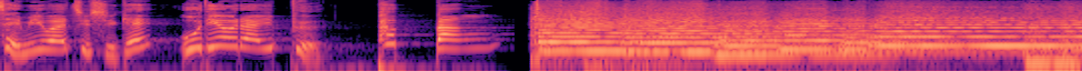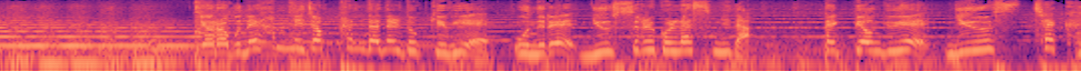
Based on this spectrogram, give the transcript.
재미와 지식의 오디오 라이프 팟빵 여러분의 합리적 판단을 돕기 위해 오늘의 뉴스를 골랐습니다. 백병규의 뉴스 체크.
